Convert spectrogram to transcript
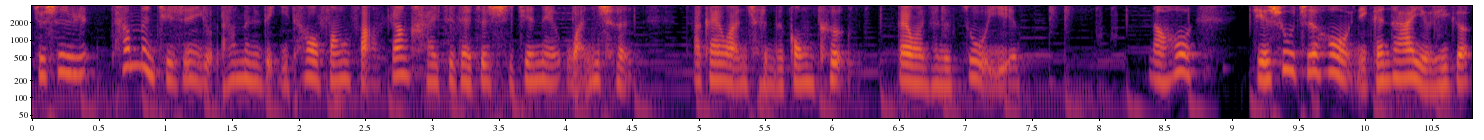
就是他们其实有他们的一套方法，让孩子在这时间内完成他该完成的功课、该完成的作业。然后结束之后，你跟他有一个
